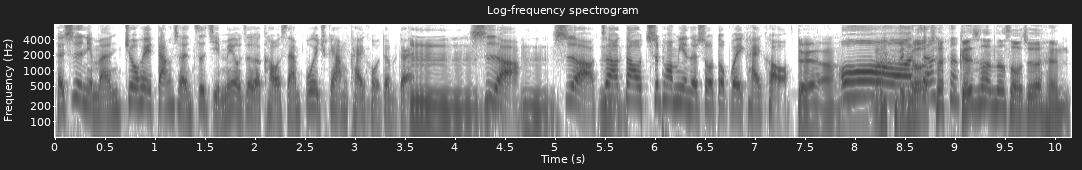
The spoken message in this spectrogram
可是你们就会当成自己没有这个靠山，不会去跟他们开口，对不对？嗯，是啊，嗯，是啊，只要到吃泡面的时候都不会开口。对啊，哦，可是那时候就是很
